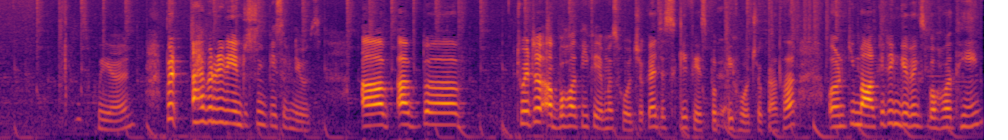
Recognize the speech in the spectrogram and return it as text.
weird. But I have a really interesting piece of news. अब अब ट्विटर अब बहुत ही फ़ेमस हो चुका है जैसे कि फेसबुक भी हो चुका था। और उनकी मार्केटिंग गिविंग्स बहुत ही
